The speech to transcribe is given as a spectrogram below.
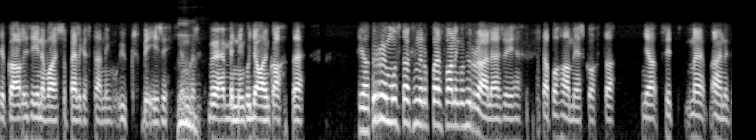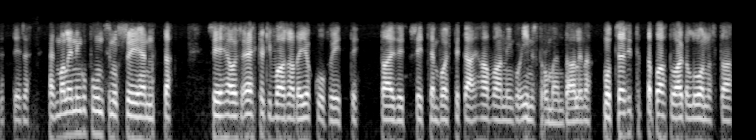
joka oli siinä vaiheessa pelkästään niin kuin yksi biisi, mm. jonka sitten myöhemmin niin kuin jaoin kahteen. Ja Pyry muistaakseni rupesi vaan niin kuin hyräilemään siihen sitä pahamieskohtaa. Ja sitten me äänitettiin se. Et mä olin niin kuin funtsinut siihen, että siihen olisi ehkä kiva saada joku fiitti tai sitten sit sen voisi pitää ihan vaan niin kuin instrumentaalina. Mutta se sitten tapahtuu aika luonnostaan.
